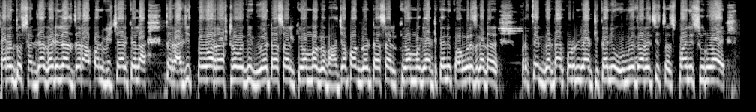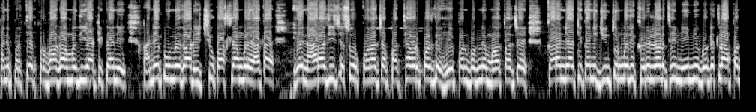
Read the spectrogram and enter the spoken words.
परंतु सध्या घडीला जर आपण विचार केला तर अजित पवार राष्ट्रवादी गट असेल किंवा मग भाजपा गट असेल किंवा मग या ठिकाणी काँग्रेस गट प्रत्येक गटाकडून या ठिकाणी उमेदवाराची चचपाणी सुरू आहे. आणि प्रत्येक प्रभागामध्ये या ठिकाणी अनेक उमेदवार इच्छुक असल्यामुळे आता हे नाराजीचे सूर कोणाच्या पथ्यावर पडते हे पण बघणे महत्त्वाचे आहे. कारण या ठिकाणी जिंतूरमध्ये खरी लढत ही नेहमी बघितलं आपण.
